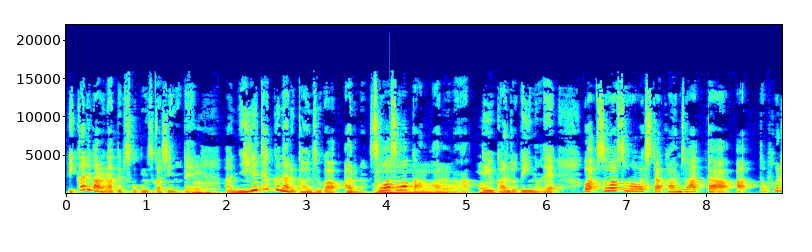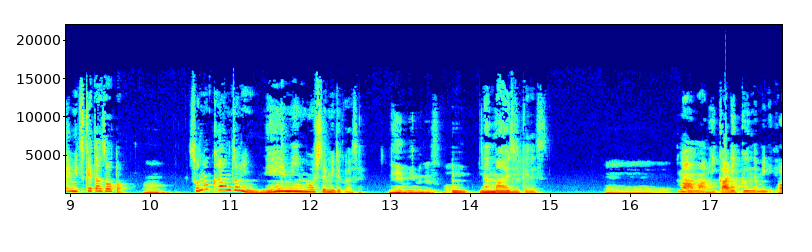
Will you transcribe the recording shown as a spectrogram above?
怒りがあるなってすごく難しいので、はいはいあ逃げたくなる感情があるな。そわそわ感があるなっていう感情でいいので、わ、そわそわした感情あった。あ、と、これ見つけたぞと。うん。その感情にネーミングをしてみてください。ネーミングですか？うん。名前付けです。まあまあ、怒りくんでもいいけど、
